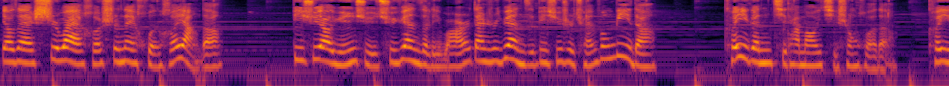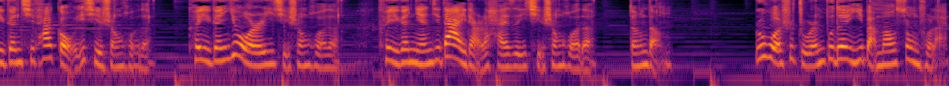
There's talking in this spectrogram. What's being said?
要在室外和室内混合养的，必须要允许去院子里玩，但是院子必须是全封闭的，可以跟其他猫一起生活的，可以跟其他狗一起生活的。可以跟幼儿一起生活的，可以跟年纪大一点的孩子一起生活的，等等。如果是主人不得已把猫送出来，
